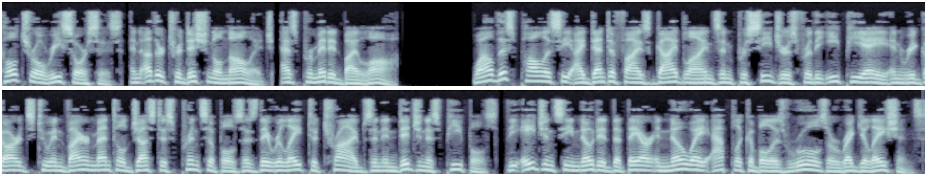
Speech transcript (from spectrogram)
cultural resources, and other traditional knowledge, as permitted by law. While this policy identifies guidelines and procedures for the EPA in regards to environmental justice principles as they relate to tribes and indigenous peoples, the agency noted that they are in no way applicable as rules or regulations.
